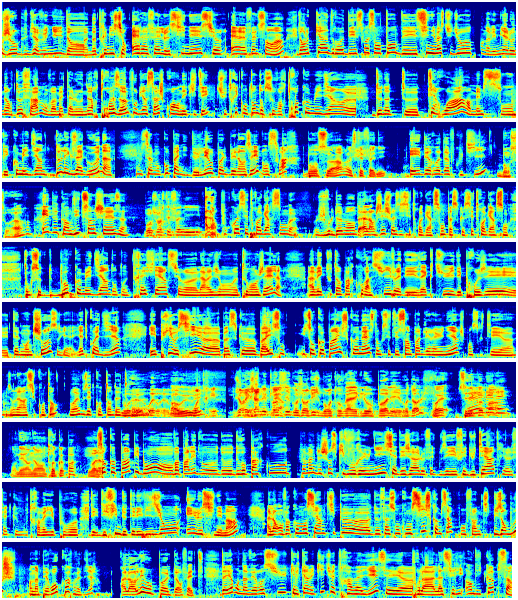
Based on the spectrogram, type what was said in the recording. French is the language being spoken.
Bonjour, bienvenue dans notre émission RFL Ciné sur RFL 101. Dans le cadre des 60 ans des cinémas studios, on avait mis à l'honneur deux femmes, on va mettre à l'honneur trois hommes, faut bien ça, je crois, en équité. Je suis très contente de recevoir trois comédiens euh, de notre euh, terroir, même si ce sont des comédiens de l'Hexagone. Nous sommes en compagnie de Léopold Bélanger, bonsoir. Bonsoir Stéphanie. Et de Rodolphe Couty. Bonsoir. Et de Candide Sanchez. Bonsoir Stéphanie. Alors pourquoi ces trois garçons? Ben, Je vous le demande. Alors j'ai choisi ces trois garçons parce que ces trois garçons, donc ce de beaux comédiens dont on est très fiers sur euh, la région euh, Tourangelle, avec tout un parcours à suivre et des actus et des projets, et tellement de choses. Il y a, il y a de quoi dire. Et puis aussi euh, parce que bah ils sont ils sont copains, ils se connaissent, donc c'était sympa de les réunir. Je pense que c'était euh, ils ont l'air assez contents. Ouais, vous êtes contents d'être. Ouais, euh, ouais, ouais, Ah oui, oui. J'aurais jamais clair. pensé qu'aujourd'hui je me retrouverais avec Léopold et Rodolphe. Ouais, c'est Ouais, des copains. les- les- On est, on est entre copains. Voilà. Sans copains, puis bon, on va parler de vos, de, de vos parcours, pas mal de choses qui vous réunissent. Il y a déjà le fait que vous ayez fait du théâtre, il y a le fait que vous travaillez pour euh, des, des films de télévision et le cinéma. Alors, on va commencer un petit peu euh, de façon concise, comme ça, pour faire une petite mise en bouche, en apéro, quoi, on va dire. Alors, Léopold, en fait. D'ailleurs, on avait reçu quelqu'un avec qui tu as travaillé, c'est euh, pour la, la série Andy Cops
